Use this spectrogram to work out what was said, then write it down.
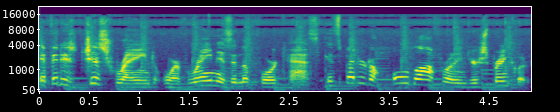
If it has just rained or if rain is in the forecast, it's better to hold off running your sprinklers.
